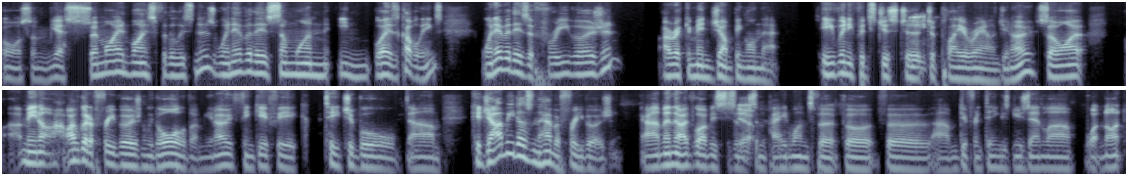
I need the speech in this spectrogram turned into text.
Awesome. Yes. So my advice for the listeners, whenever there's someone in, well, there's a couple of things. Whenever there's a free version, I recommend jumping on that even if it's just to to play around, you know. So I, I mean, I, have got a free version with all of them, you know, Thinkific, Teachable. Um, Kajabi doesn't have a free version, um, and I've got obviously some, yep. some paid ones for for for um, different things, New Zenler, whatnot.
